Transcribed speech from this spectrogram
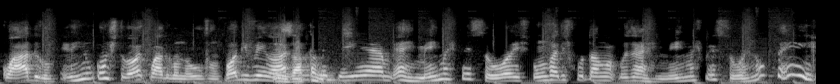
quadro. Eles não constroem quadro novo. Pode ver lá Exatamente. que tem as mesmas pessoas. Um vai disputar uma coisa, as mesmas pessoas. Não tem,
